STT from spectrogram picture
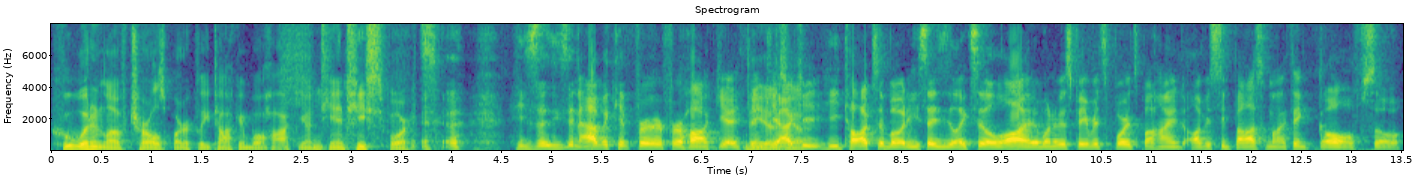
who wouldn't love Charles Barkley talking about hockey on TNT Sports? he's a, he's an advocate for, for hockey. I think he, is, he actually yeah. he talks about it. He says he likes it a lot. One of his favorite sports behind obviously basketball. I think golf. So,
